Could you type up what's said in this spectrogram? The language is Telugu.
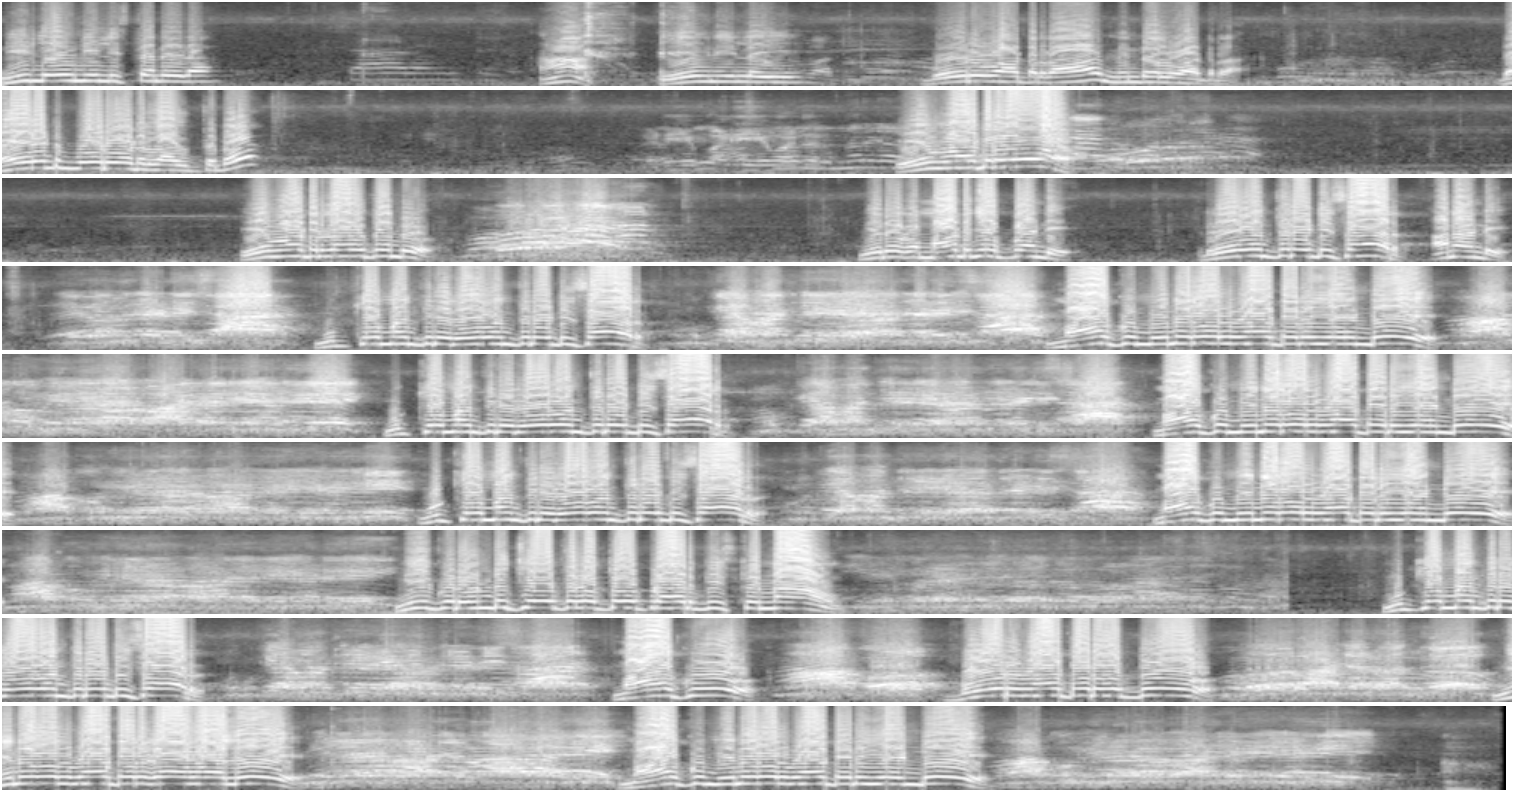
నీళ్ళు ఏమి నీళ్ళు ఇస్తాను ఆ, ఏమి నీళ్ళు అయ్యి? బోరు వాటరా మినరల్ వాటరా? డైరెక్ట్ బోర్ వాటర్ తాగుతాడా? ఏం వాటరు? ఏం వాటర్ తాగుతాడు? మీరు ఒక మాట చెప్పండి. రేవంత్ రెడ్డి సార్ అనండి. ముఖ్యమంత్రి రేవంత్ రెడ్డి సార్. మాకు మినరల్ వాటర్ ఇవ్వండి ముఖ్యమంత్రి రేవంత్ రెడ్డి సార్. మాకు మినరల్ వాటర్ ఇవ్వండి ముఖ్యమంత్రి రేవంత్ రెడ్డి సార్. మాకు మినరల్ వాటర్ ఇవ్వండి మీకు రెండు చేతులతో ప్రార్థిస్తున్నాం. ముఖ్యమంత్రి రేవంత్ రెడ్డి సార్. మాకు బోర్ వాటర్ వద్దు. మినరల్ వాటర్ కావాలి. మాకు మినరల్ వాటర్ ఇవ్వండి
